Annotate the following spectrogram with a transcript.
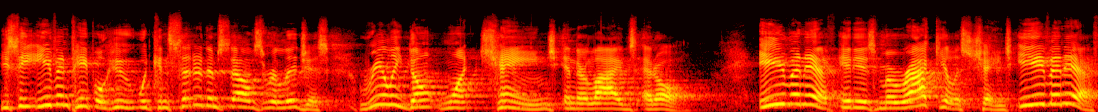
You see, even people who would consider themselves religious really don't want change in their lives at all even if it is miraculous change, even if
